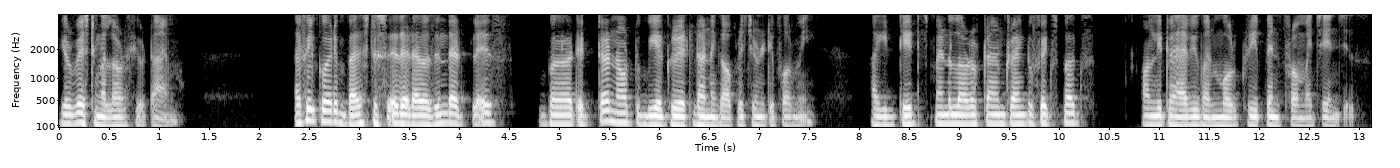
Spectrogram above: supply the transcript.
you're wasting a lot of your time. I feel quite embarrassed to say that I was in that place, but it turned out to be a great learning opportunity for me. I did spend a lot of time trying to fix bugs, only to have even more creep in from my changes.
